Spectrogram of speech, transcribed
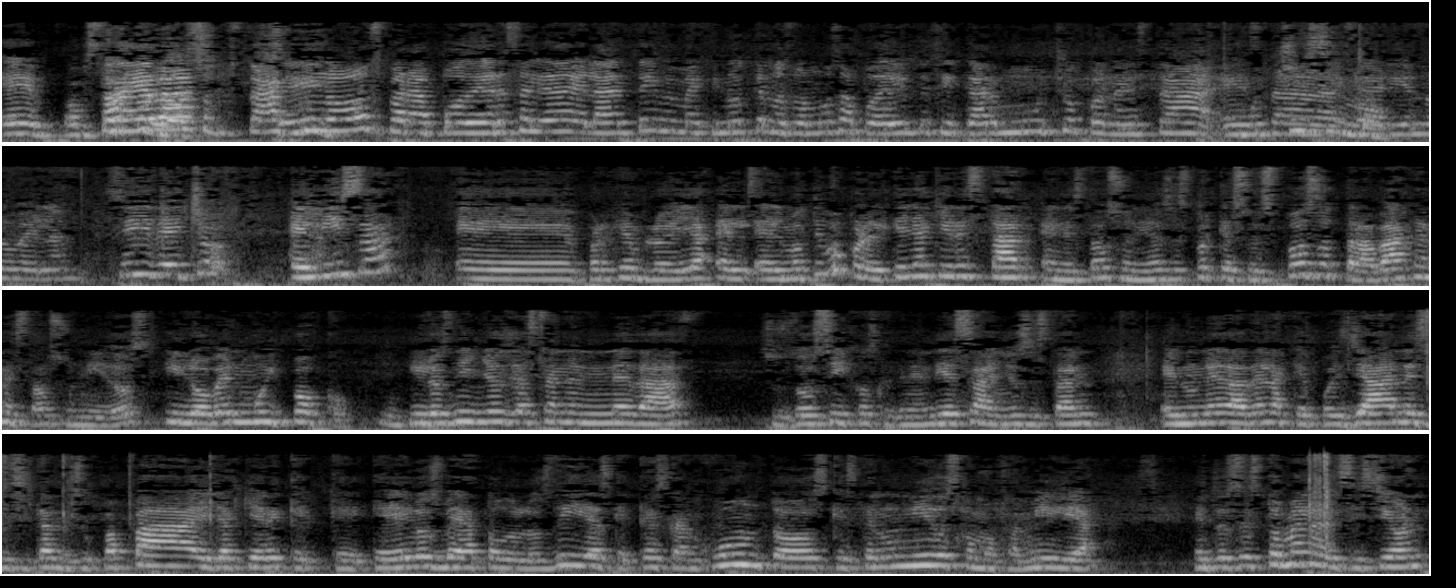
eh, Obstáculos, pruebas, obstáculos para poder salir adelante y me imagino que nos vamos a poder identificar mucho con esta, esta serie novela. Sí, de hecho, Elisa, eh, por ejemplo, ella, el, motivo por el que ella quiere estar en Estados Unidos es porque su esposo trabaja en Estados Unidos y lo ven muy poco. Y los niños ya están en una edad, sus dos hijos que tienen 10 años, están en una edad en la que pues ya necesitan de su papá, ella quiere que, que- que él los vea todos los días, que crezcan juntos, que estén unidos como familia. Entonces toman la decisión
